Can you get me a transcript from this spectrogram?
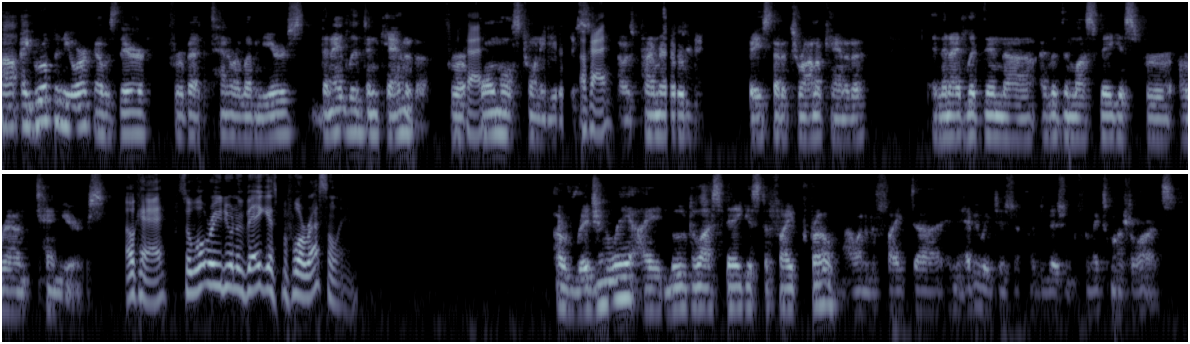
Uh, I grew up in New York. I was there for about 10 or 11 years. Then I lived in Canada for okay. almost 20 years. Okay. I was primarily based out of Toronto, Canada. And then I lived in uh, I lived in Las Vegas for around 10 years. Okay. So what were you doing in Vegas before wrestling? Originally I moved to Las Vegas to fight pro. I wanted to fight uh, in the heavyweight division for mixed martial arts.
